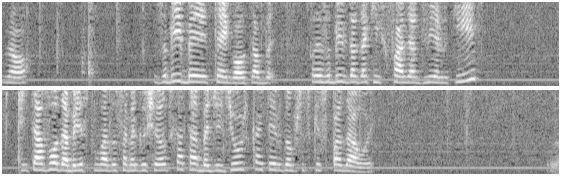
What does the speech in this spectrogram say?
No. Zrobimy tego, tam, potem zrobimy tam taki kwadrat wielki i ta woda będzie spływała do samego środka, tam będzie dziurka i te będą wszystkie spadały. No.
